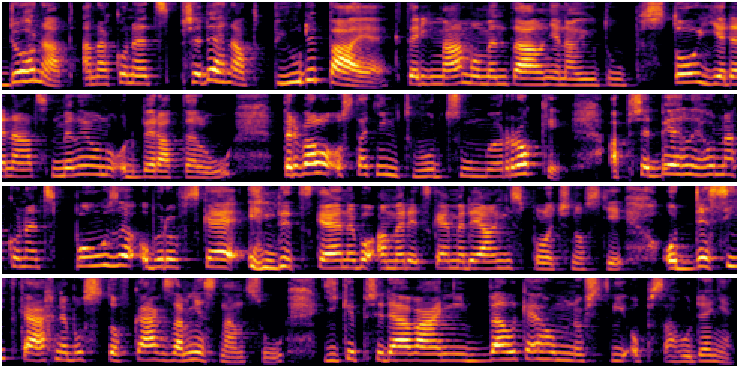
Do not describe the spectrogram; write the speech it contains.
dohnat a nakonec předehnat PewDiePie, který má momentálně na YouTube 111 milionů odběratelů, trvalo ostatním tvůrcům roky a předběhli ho nakonec pouze obrovské indické nebo americké mediální společnosti o desítkách nebo stovkách zaměstnanců díky přidávání velkého množství obsahu denně,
